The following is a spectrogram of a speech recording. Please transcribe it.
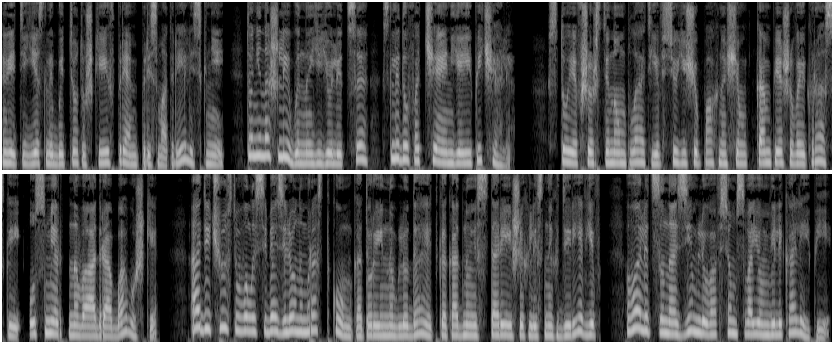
ведь если бы тетушки и впрямь присмотрелись к ней, то не нашли бы на ее лице следов отчаяния и печали. Стоя в шерстяном платье, все еще пахнущем кампешевой краской у смертного адра бабушки, Ади чувствовала себя зеленым ростком, который наблюдает, как одно из старейших лесных деревьев валится на землю во всем своем великолепии.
